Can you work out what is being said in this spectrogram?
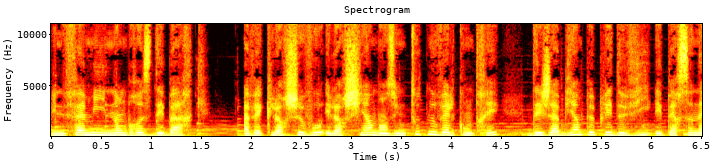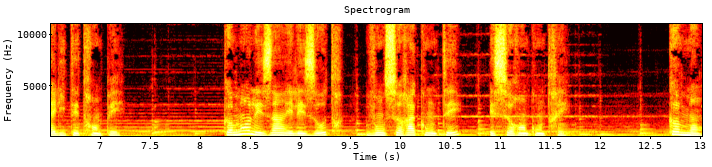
Une famille nombreuse débarque, avec leurs chevaux et leurs chiens dans une toute nouvelle contrée, déjà bien peuplée de vie et personnalités trempées. Comment les uns et les autres vont se raconter et se rencontrer? Comment?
